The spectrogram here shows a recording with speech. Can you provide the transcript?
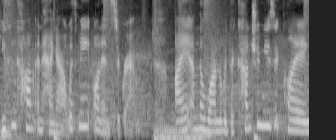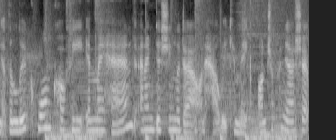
you can come and hang out with me on Instagram. I am the one with the country music playing, the lukewarm coffee in my hand, and I'm dishing the dough on how we can make entrepreneurship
